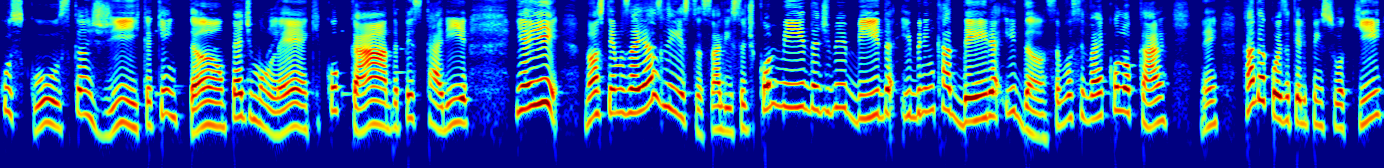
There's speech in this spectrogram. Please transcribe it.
cuscuz, canjica, quentão, pé de moleque, cocada, pescaria. E aí, nós temos aí as listas, a lista de comida, de bebida e brincadeira e dança. Você vai colocar, né, cada coisa que ele pensou aqui,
